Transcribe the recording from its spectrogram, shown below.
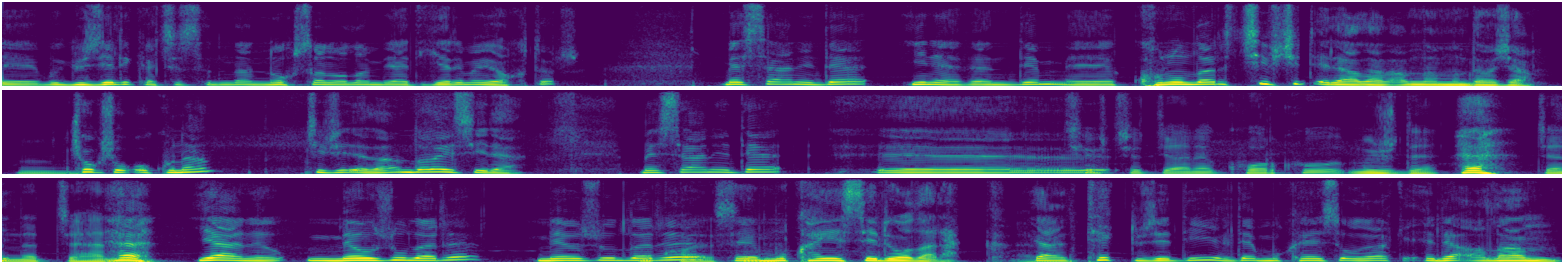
e, bu güzellik açısından noksan olan bir ayet-i kerime yoktur. Mesani'de yine efendim e, konuları çift çift ele alan anlamında hocam. Hı. Çok çok okunan çift çift ele alan. Dolayısıyla Mesani'de e, Çift çift yani korku müjde, Heh, cennet cehennem. Heh, yani mevzuları mevzuları Mukayeseli. e, mukayeseli olarak Evet. yani tek düze değil de mukayese olarak ele alan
